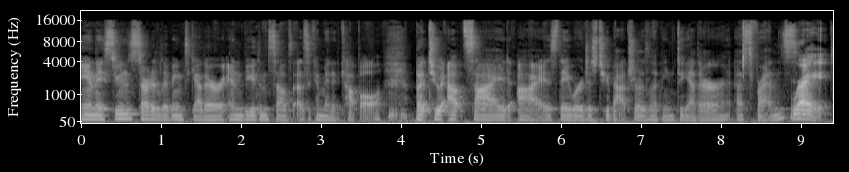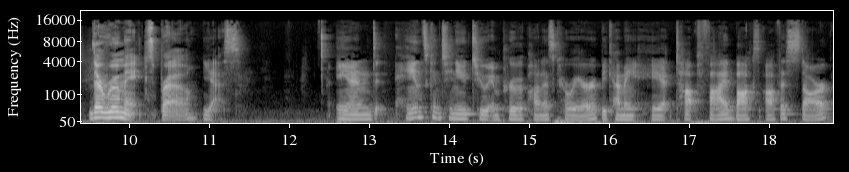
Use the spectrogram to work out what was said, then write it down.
And they soon started living together and viewed themselves as a committed couple. Hmm. But to outside eyes, they were just two bachelors living together as friends. Right. They're roommates, bro. Yes. And Haines continued to improve upon his career, becoming a top five box office star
